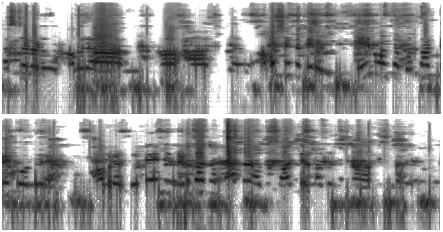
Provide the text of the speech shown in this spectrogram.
ಕಷ್ಟಗಳು ಅವರ ಆ, ಆ, ಅವಶ್ಯಕತೆಗಳು ಏನು ಅಂತ ಗೊತ್ತಾಗ್ಬೇಕು ಅಂದ್ರೆ ಅವರ ಜೊತೆಯಲ್ಲಿ ನಡೆದಾಗ ಮಾತ್ರ ಅದು ಸಾಧ್ಯ ಅನ್ನೋದು ನನ್ನ ಅಭಿಪ್ರಾಯ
